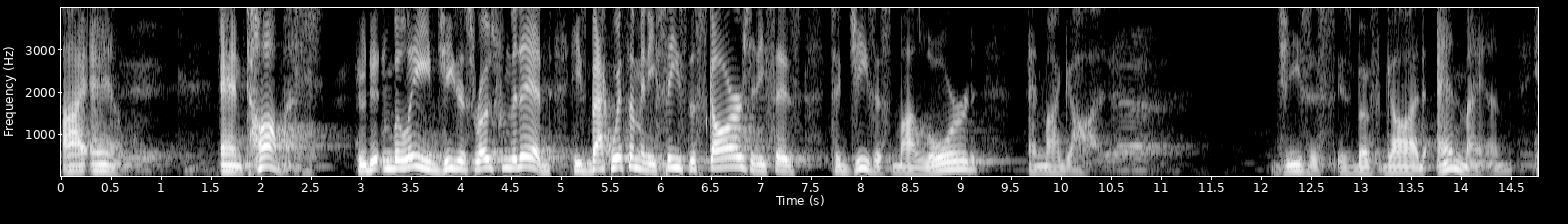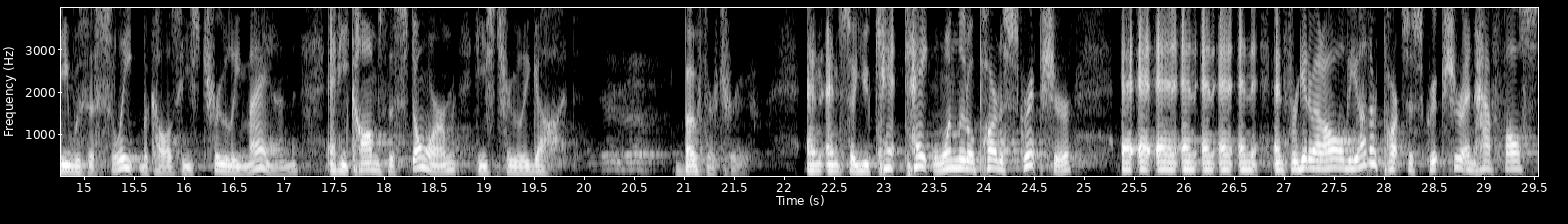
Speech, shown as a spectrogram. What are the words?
I am. And Thomas, who didn't believe Jesus rose from the dead, he's back with them and he sees the scars and he says to Jesus, My Lord and my God. Jesus is both God and man, he was asleep because he's truly man, and he calms the storm, he's truly God. Both are true. And, and so you can't take one little part of Scripture and, and, and, and, and, and forget about all the other parts of Scripture and have false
